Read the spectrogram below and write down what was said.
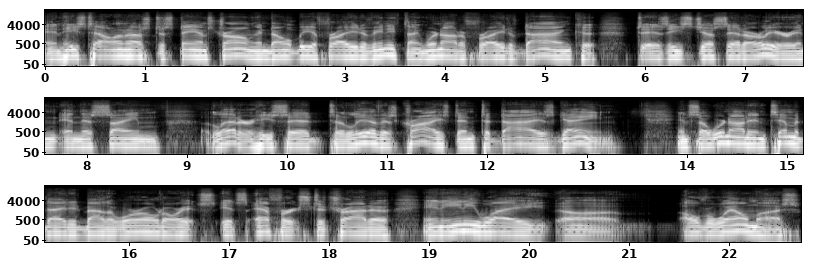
and he's telling us to stand strong and don't be afraid of anything. We're not afraid of dying, as he's just said earlier in, in this same letter. He said, To live is Christ and to die is gain. And so we're not intimidated by the world or its its efforts to try to in any way uh, overwhelm us.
